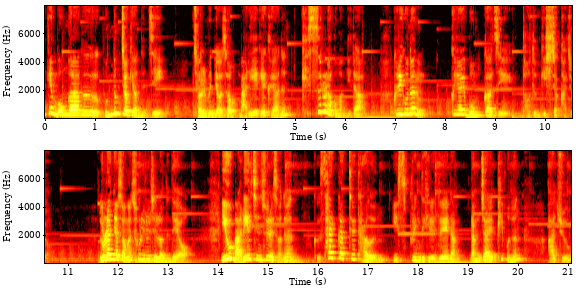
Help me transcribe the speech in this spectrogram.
이게 뭔가 그 본능적이었는지 젊은 여성 마리에게 괴한은 키스를 하고 맙니다. 그리고는 그녀의 몸까지 더듬기 시작하죠. 놀란 여성은 소리를 질렀는데요. 이후 마리의 진술에서는 그 살갗에 닿은 이 스프링드 힐드의 남, 남자의 피부는 아주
